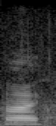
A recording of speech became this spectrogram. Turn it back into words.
Hi.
